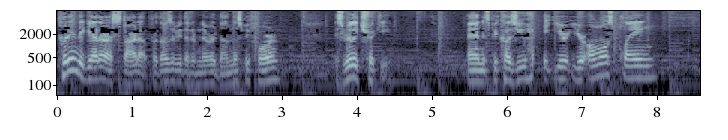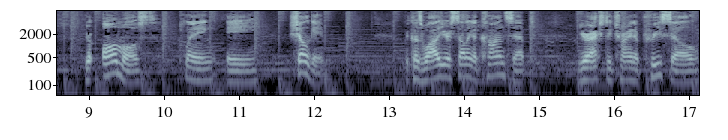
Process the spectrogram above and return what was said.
Putting together a startup, for those of you that have never done this before, is really tricky, and it's because you you're you're almost playing you're almost playing a shell game because while you're selling a concept, you're actually trying to pre-sell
